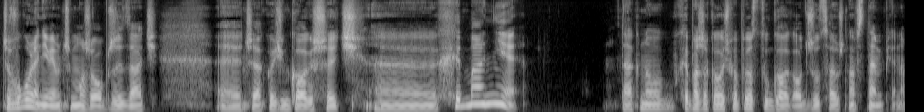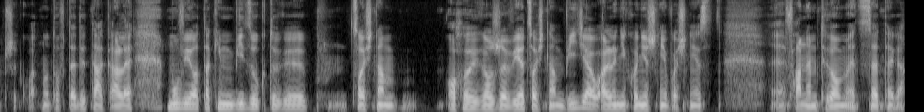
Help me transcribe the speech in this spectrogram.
czy w ogóle nie wiem, czy może obrzydzać, e, czy jakoś gorszyć. E, chyba nie. Tak, no chyba, że kogoś po prostu gore odrzuca już na wstępie na przykład, no to wtedy tak, ale mówię o takim widzu, który coś tam o horrorze wie, coś tam widział, ale niekoniecznie właśnie jest e, fanem tromy, etc.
